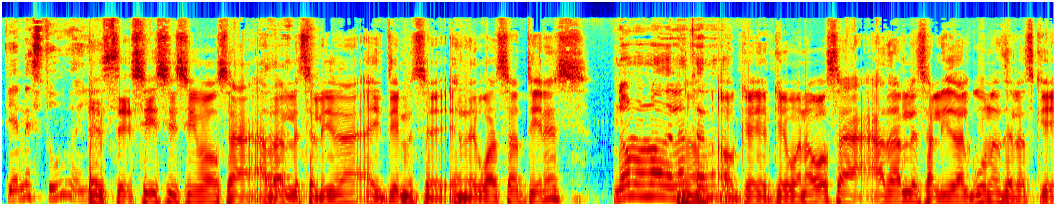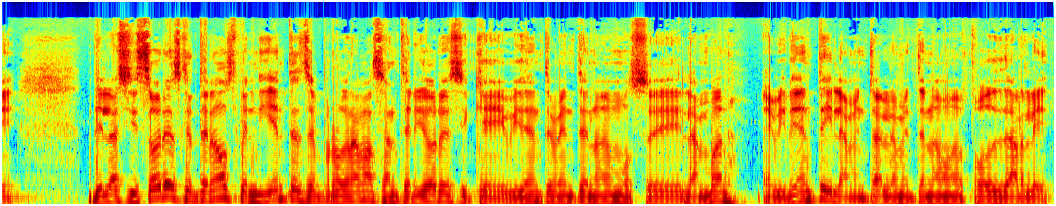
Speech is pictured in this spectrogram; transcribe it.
¿Tienes tú? Ahí? Este, sí, sí, sí, vamos a, darle salida. Ahí tienes, eh, en el WhatsApp tienes. No, no, no, adelante. Ok, ok, bueno, vamos a, darle salida a algunas de las que, de las historias que tenemos pendientes de programas anteriores y que evidentemente no hemos, eh, la, bueno, evidente y lamentablemente no hemos podido darle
